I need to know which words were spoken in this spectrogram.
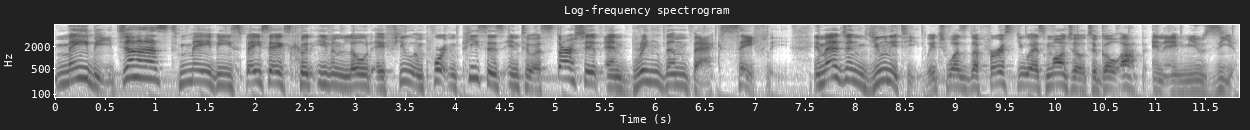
Maybe, just maybe, SpaceX could even load a few important pieces into a Starship and bring them back safely. Imagine Unity, which was the first US module to go up in a museum.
